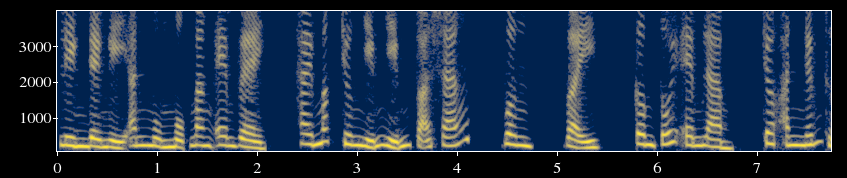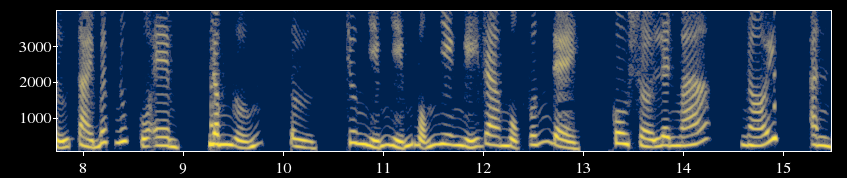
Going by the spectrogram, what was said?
liền đề nghị anh mùng một mang em về, hai mắt Trương Nhiễm Nhiễm tỏa sáng, vâng, vậy, cơm tối em làm, cho anh nếm thử tài bếp nút của em, Lâm Ngưỡng, ừ, Trương Nhiễm Nhiễm bỗng nhiên nghĩ ra một vấn đề, cô sờ lên má, nói, anh,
